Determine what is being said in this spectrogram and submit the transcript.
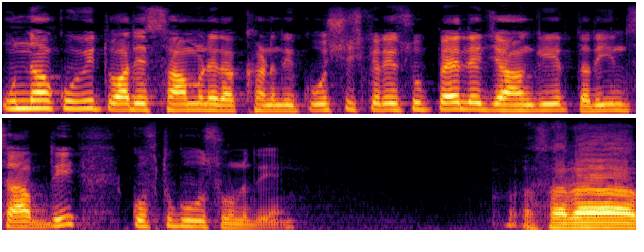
ਉਹਨਾਂ ਕੋ ਵੀ ਤੁਹਾਡੇ ਸਾਹਮਣੇ ਰੱਖਣ ਦੀ ਕੋਸ਼ਿਸ਼ ਕਰੇ ਸੂ ਪਹਿਲੇ ਜਹਾਂਗੀਰ ਤਰੀਨ ਸਾਹਿਬ ਦੀ ਗੁਫ਼ਤਗੂ ਸੁਣਦੇ ਆ ਸਾਰਾ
